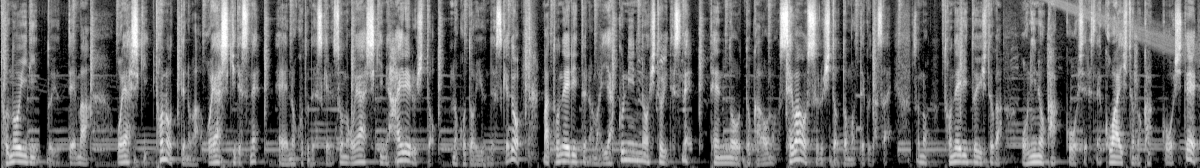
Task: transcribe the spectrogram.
殿入りといってまあお屋敷殿っていうのはお屋敷ですね、えー、のことですけれどそのお屋敷に入れる人のことを言うんですけど、まあ、舎人というのはまあ役人の一人ですね。天皇とかの世話をする人と思ってください。その舎人という人が鬼の格好をしてですね怖い人の格好をして、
